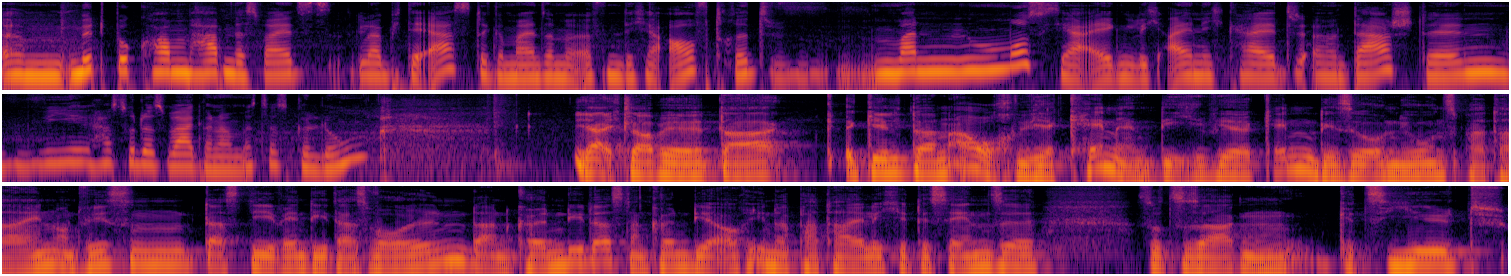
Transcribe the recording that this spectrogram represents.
ähm, mitbekommen haben. Das war jetzt, glaube ich, der erste gemeinsame öffentliche Auftritt. Man muss ja eigentlich Einigkeit äh, darstellen. Wie hast du das wahrgenommen? Ist das gelungen? Ja, ich glaube, da gilt dann auch, wir kennen die, wir kennen diese Unionsparteien und wissen, dass die, wenn die das wollen, dann können die das, dann können die auch innerparteiliche Dissense sozusagen gezielt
